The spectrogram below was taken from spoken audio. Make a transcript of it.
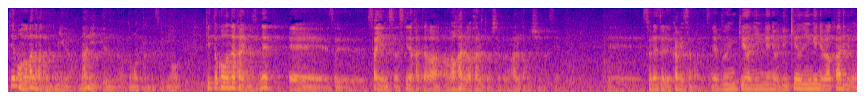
ても分からなかった意味が何言ってるんだろうと思ったんですけどもきっとこの中にですね、えー、そういうサイエンスが好きな方は分かる分かるとおっしゃることがあるかもしれません、それぞれ神様はですね文系の人間にも理系の人間に分かるように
